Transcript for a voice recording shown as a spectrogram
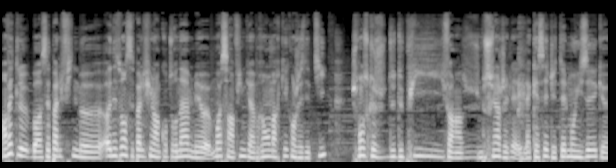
En fait, le, bon, c'est pas le film. euh, honnêtement, c'est pas le film incontournable, mais euh, moi, c'est un film qui m'a vraiment marqué quand j'étais petit. Je pense que je- de- depuis, enfin, je me souviens, j'ai la, la cassette, j'ai tellement usé que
